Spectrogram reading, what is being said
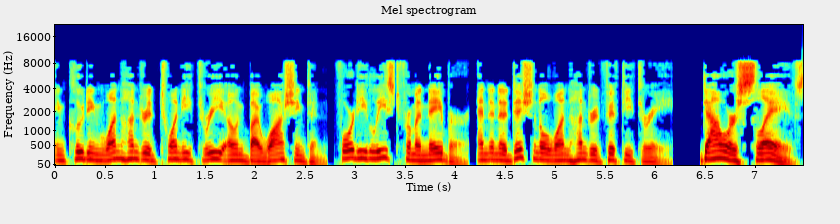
including 123 owned by Washington, 40 leased from a neighbor, and an additional 153 dower slaves.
